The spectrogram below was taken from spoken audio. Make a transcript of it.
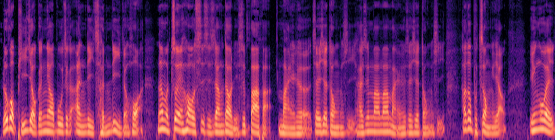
如果啤酒跟尿布这个案例成立的话，那么最后事实上到底是爸爸买了这些东西，还是妈妈买了这些东西，它都不重要，因为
